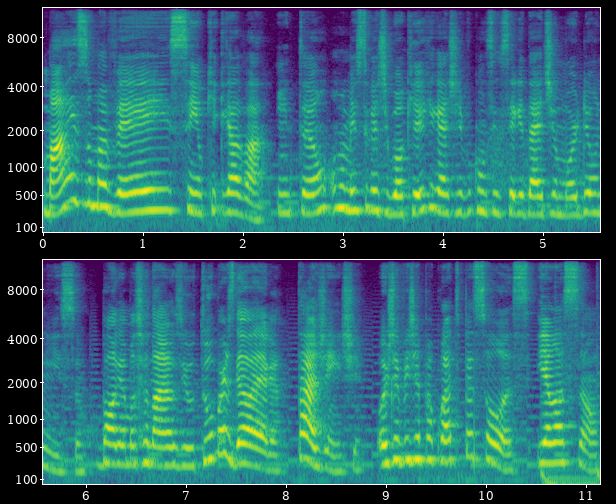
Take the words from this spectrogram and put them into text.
mais uma vez sem o que gravar. Então, uma mistura de bloqueio criativo com sinceridade e humor deu nisso. Bora emocionar os youtubers, galera? Tá, gente. Hoje o vídeo é pra quatro pessoas. E elas são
